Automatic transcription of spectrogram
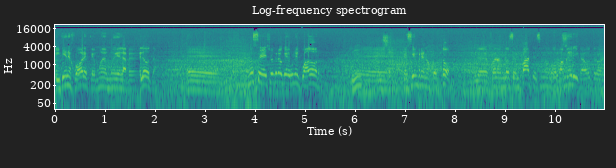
y tiene jugadores que mueven muy bien la pelota. Eh, no sé, yo creo que un Ecuador eh, que siempre nos costó. Le fueron dos empates, uno en Copa América, otro en,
